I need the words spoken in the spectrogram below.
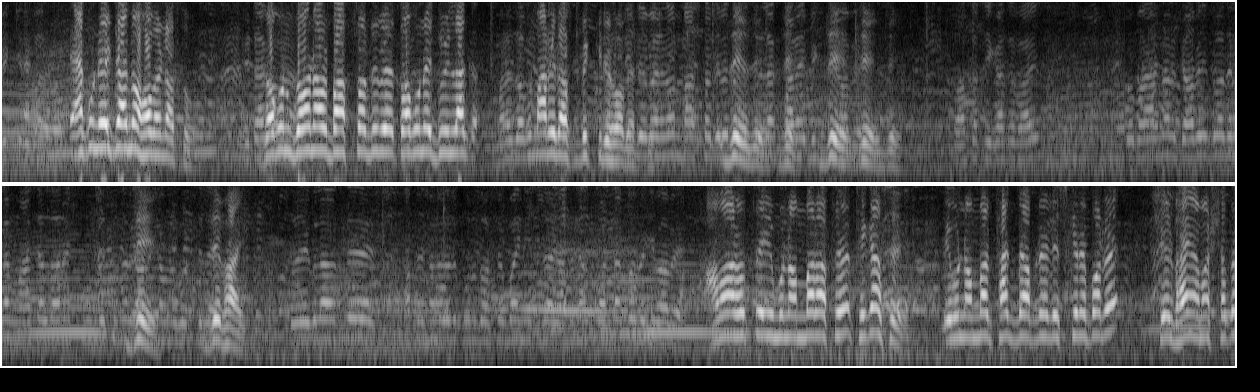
বিক্রি করে এখন এই টাইমে হবে না তো। যখন আর বাচ্চা দেবে তখন এই দুই লাখ মানে পারে বিক্রি হবে। জি জি জি জি জি জি। ঠিক আছে ভাই। জি ভাই। আমার হচ্ছে ইমো নাম্বার আছে ঠিক আছে? ইমো নাম্বার থাকবে আপনার স্ক্রিনে পরে সে ভাই আমার সাথে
